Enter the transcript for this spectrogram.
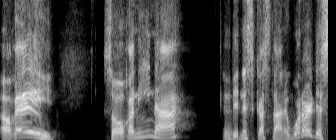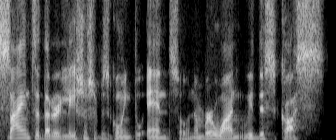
Okay. So, kanina, diniscuss natin, what are the signs that the relationship is going to end? So, number one, we discuss.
